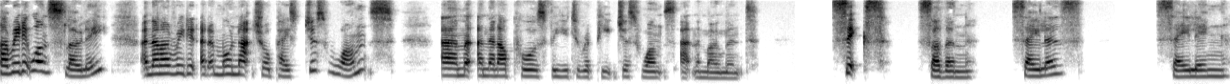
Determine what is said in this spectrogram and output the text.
I'll read it once slowly, and then I'll read it at a more natural pace just once, um, and then I'll pause for you to repeat just once at the moment. Six southern sailors sailing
